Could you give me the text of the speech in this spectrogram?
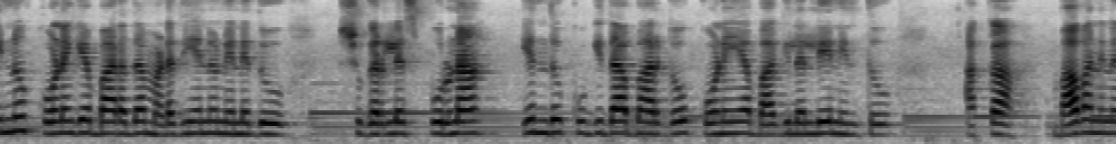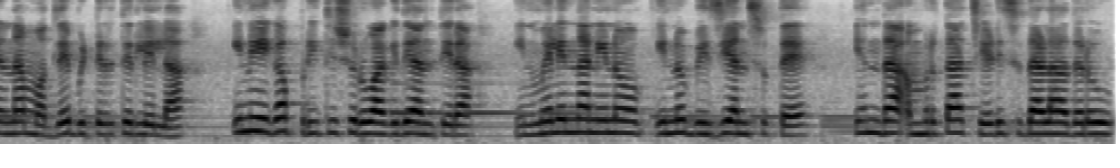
ಇನ್ನೂ ಕೋಣೆಗೆ ಬಾರದ ಮಡದಿಯನ್ನು ನೆನೆದು, ಶುಗರ್ಲೆಸ್ ಪೂರ್ಣ ಎಂದು ಕೂಗಿದ ಭಾರ್ಗವ್ ಕೋಣೆಯ ಬಾಗಿಲಲ್ಲೇ ನಿಂತು, ಅಕ್ಕ, ಭಾವ ನಿನ್ನ ಮೊದಲೇ ಬಿಟ್ಟಿರ್ತಿರ್ಲಿಲ್ಲ, ಇನ್ನು ಈಗ ಪ್ರೀತಿ ಶುರುವಾಗಿದೆ ಅಂತೀರಾ? ಇನ್ಮೇಲಿಂದ ನೀನು ಇನ್ನೂ ಬ್ಯುಸಿ ಅನಿಸುತ್ತೆ ಎಂದ ಅಮೃತ ಛೇಡಿಸಿದಳಾದರೂ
